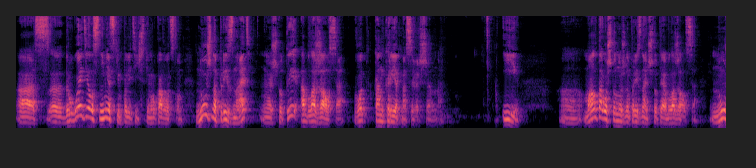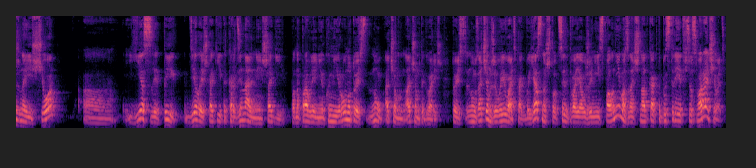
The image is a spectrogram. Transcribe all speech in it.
А с, э, другое дело с немецким политическим руководством. Нужно признать, э, что ты облажался. Вот конкретно совершенно. И э, мало того, что нужно признать, что ты облажался, нужно еще а, если ты делаешь какие-то кардинальные шаги по направлению к миру, ну, то есть, ну, о чем, о чем ты говоришь? То есть, ну, зачем же воевать? Как бы ясно, что цель твоя уже неисполнима, значит, надо как-то быстрее это все сворачивать.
